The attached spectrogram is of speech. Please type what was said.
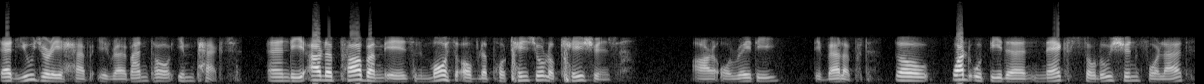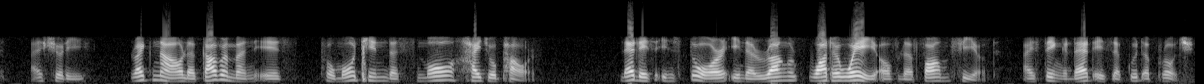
that usually have environmental impact. And the other problem is most of the potential locations are already developed. So what would be the next solution for that? Actually, right now the government is promoting the small hydropower that is installed in the run waterway of the farm field. I think that is a good approach.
